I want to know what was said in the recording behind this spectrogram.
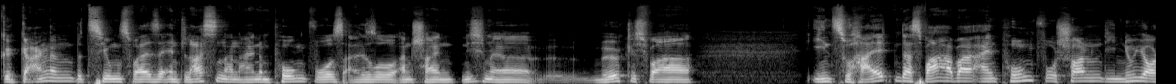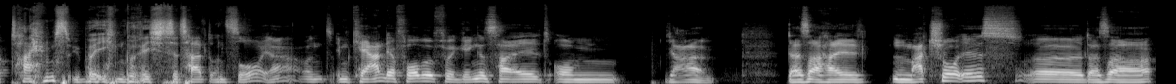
gegangen beziehungsweise entlassen an einem Punkt, wo es also anscheinend nicht mehr äh, möglich war, ihn zu halten. Das war aber ein Punkt, wo schon die New York Times über ihn berichtet hat und so, ja. Und im Kern der Vorwürfe ging es halt um, ja, dass er halt ein Macho ist, äh, dass er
